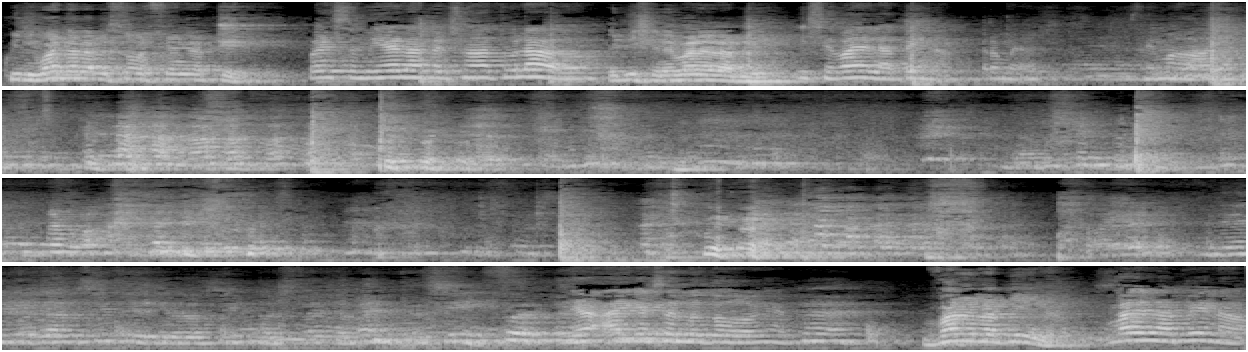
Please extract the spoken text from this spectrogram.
Quindi guarda la persona a fianco a te Por eso mira la persona a tu lado e dice ne vale la pena. y se vale la pena. Pero me das. Estoy mal. Tiene que dar sitio que lo siento perfectamente, sí. Ya hay que hacerlo todo bien. Vale la pena. Vale la pena.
